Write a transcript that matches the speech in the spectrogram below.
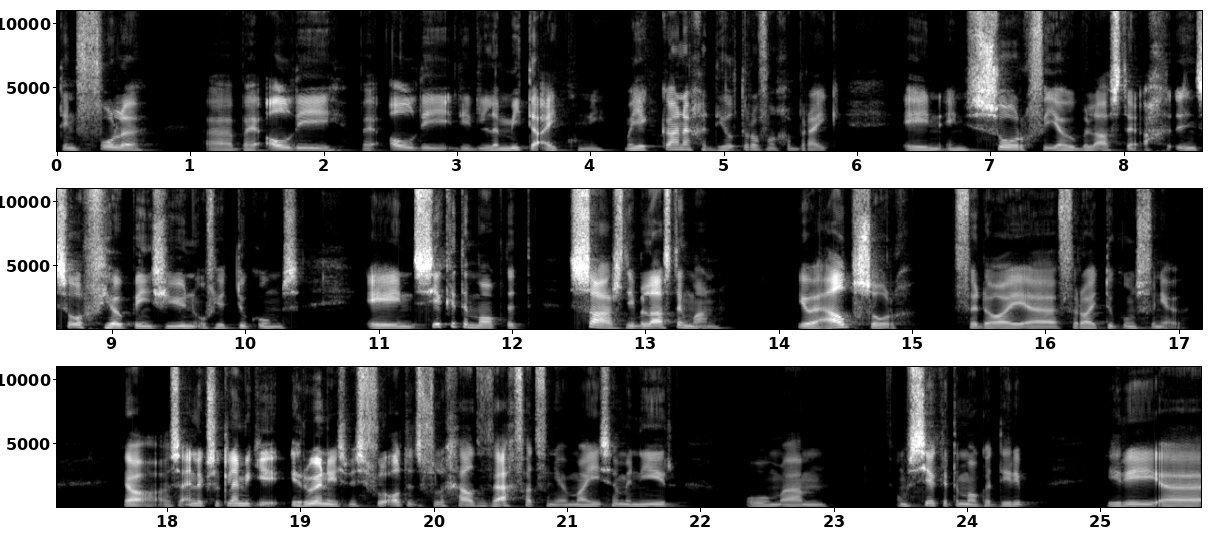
ten volle uh by al die by al die die limite uitkom nie, maar jy kan 'n gedeelte daarvan gebruik en en sorg vir jou belasting, ag en sorg vir jou pensioen of jou toekoms en seker te maak dat SARS die belastingman jou help sorg vir daai uh vir daai toekoms van jou ja, is eintlik so klein bietjie ironies. Mens voel altyd of hulle geld wegvat van jou, maar hier's 'n manier om um om seker te maak dat hierdie hierdie uh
